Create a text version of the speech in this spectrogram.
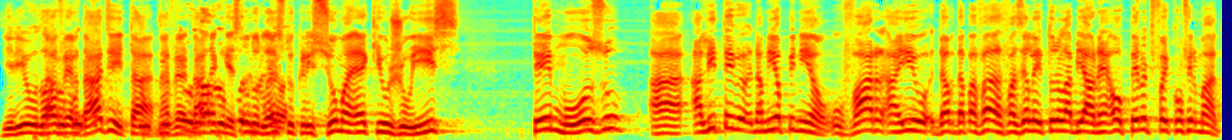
diria o Lauro... Na verdade, tá, na verdade a questão do lance do Criciúma é que o juiz temoso ah, ali teve, na minha opinião, o VAR aí dá, dá para fazer a leitura labial, né? O pênalti foi confirmado.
